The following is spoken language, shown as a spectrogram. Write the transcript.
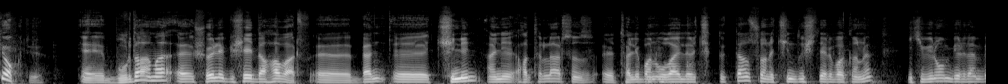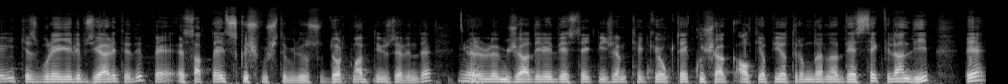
yok diyor. Ee, burada ama e, şöyle bir şey daha var. Ee, ben e, Çin'in hani hatırlarsınız e, Taliban olayları çıktıktan sonra Çin Dışişleri Bakanı 2011'den beri ilk kez buraya gelip ziyaret edip ve Esad'la el sıkışmıştı biliyorsun. Dört madde üzerinde. Terörle mücadeleyi destekleyeceğim. Tek yok, tek kuşak, altyapı yatırımlarına destek falan deyip ve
